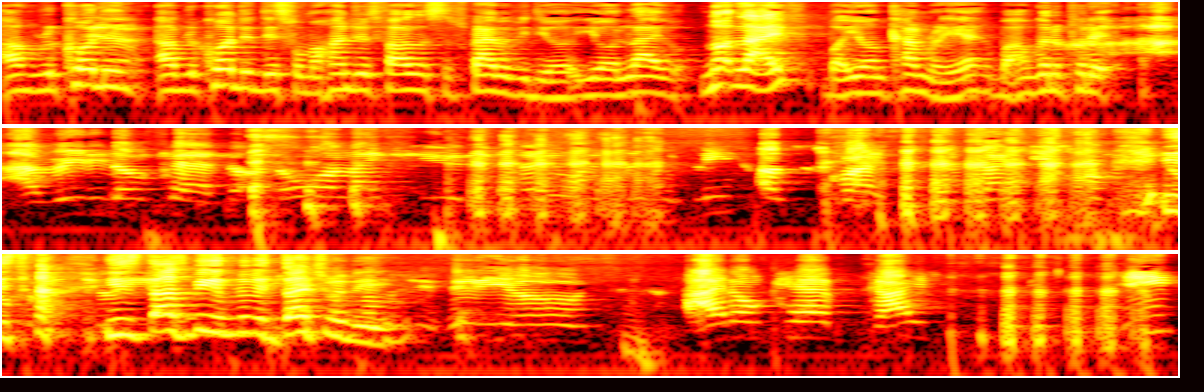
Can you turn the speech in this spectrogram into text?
I'm recording. Yeah. I'm recording this from a hundred thousand subscriber video. You're live, not live, but you're on camera, yeah. But I'm gonna put it. I, I really don't care. No, no one likes you. If anyone is listening, please unsubscribe. This guy keeps promising You start, you start speaking fluent Dutch with me. videos. I don't care, guys. he,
